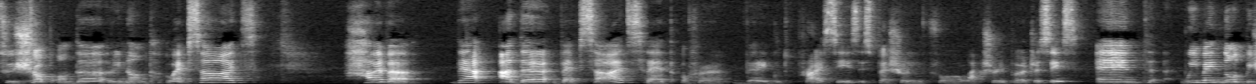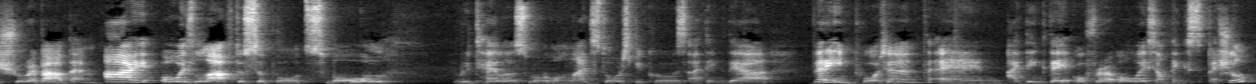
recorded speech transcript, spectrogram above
to shop on the renowned websites. However, there are other websites that offer very good prices, especially for luxury purchases, and we may not be sure about them. I always love to support small retailers, small online stores, because I think they are very important and I think they offer always something special.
